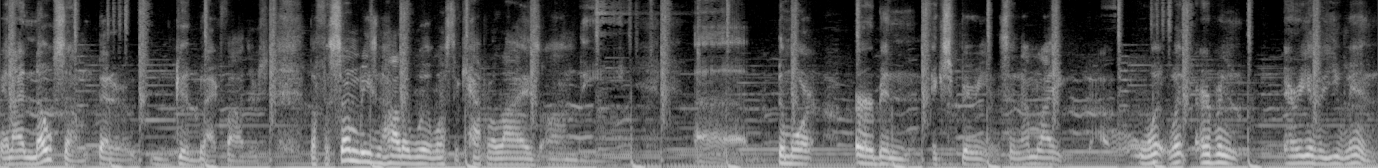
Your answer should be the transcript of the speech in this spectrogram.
And I know some that are good black fathers. But for some reason Hollywood wants to capitalize on the uh the more urban experience, and I'm like, what what urban areas are you in?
